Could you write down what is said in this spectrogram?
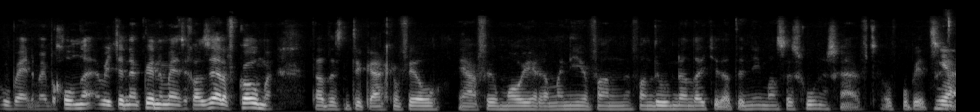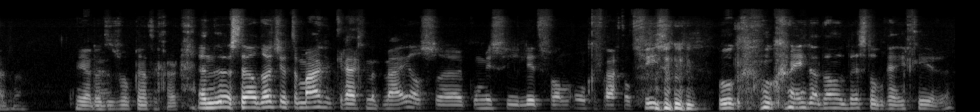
hoe ben je ermee begonnen? Weet je, dan kunnen mensen gewoon zelf komen. Dat is natuurlijk eigenlijk een veel, ja, veel mooiere manier van, van doen dan dat je dat in iemand zijn schoenen schuift of probeert te schuiven. Ja, dat is wel prettiger. En uh, stel dat je te maken krijgt met mij als uh, commissielid van ongevraagd advies. hoe, hoe kan je daar dan het beste op reageren?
